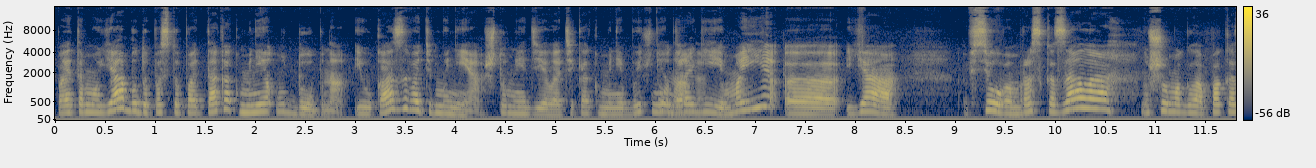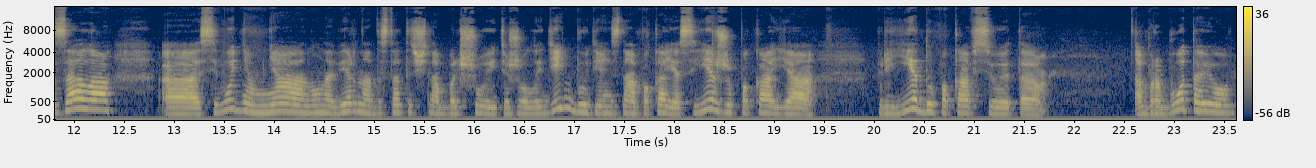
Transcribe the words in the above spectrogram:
Поэтому я буду поступать так, как мне удобно. И указывать мне, что мне делать и как мне быть что не надо. Дорогие мои, э, я все вам рассказала, ну что могла, показала. А, сегодня у меня, ну, наверное, достаточно большой и тяжелый день будет. Я не знаю, пока я съезжу, пока я приеду, пока все это обработаю,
